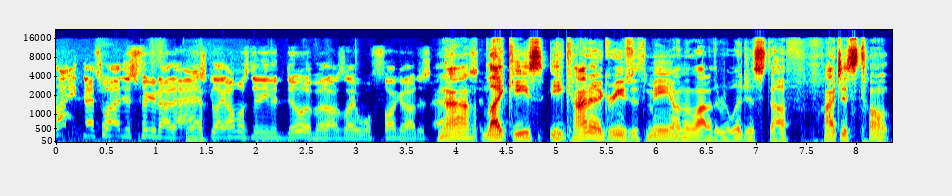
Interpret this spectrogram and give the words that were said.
Right. That's why I just figured I'd ask you. Like, I almost didn't even do it, but I was like, well, fuck it. I'll just ask. nah, like he's he kind of agrees with me on a lot of the religious stuff. I just don't.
